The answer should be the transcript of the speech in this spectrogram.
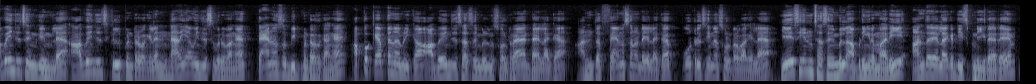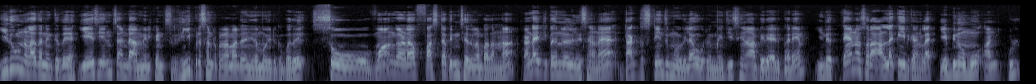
அவெஞ்சர்ஸ் என் கேம்ல அவெஞ்சர்ஸ் கில் பண்ற வகையில நிறைய அவெஞ்சர்ஸ் வருவாங்க. தேனோஸை பீட் பண்றதுக்காக. அப்போ கேப்டன் அமெரிக்கா அவெஞ்சர்ஸ் அசம்பிள்னு சொல்ற டைலாக அந்த ஃபேமஸான டைலாக போர்ட்டல் சீனா சொல்ற வகையில ஏசியன்ஸ் அசெம்பிள் அப்படிங்கிற மாதிரி அந்த டைலாக டீஸ் பண்ணிக்கிறாரு. இதுவும் நல்லா தான் இருக்குது. ஏசியன்ஸ் அண்ட் அமெரிக்கன்ஸ் ரீப்ரசென்ட் பண்ற மாதிரி தான் இந்த மூவி இருக்கும்போது ஸோ வாங்காட ஃபர்ஸ்ட் அப்பியரன்ஸ் எதுலாம் பார்த்தோம்னா ரெண்டாயிரத்தி பதினேழு ரிலீஸ் ஆன டாக்டர் ஸ்டேஞ்ச் மூவில ஒரு மெஜிசியனா அப்பியர் இருப்பாரு. இந்த தேனோஸோட அழக்கை இருக்காங்களா Ebony Maw and Cull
